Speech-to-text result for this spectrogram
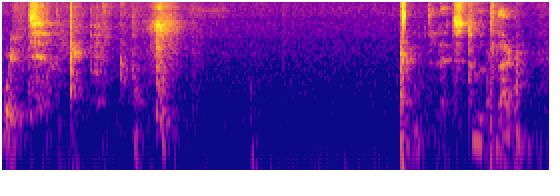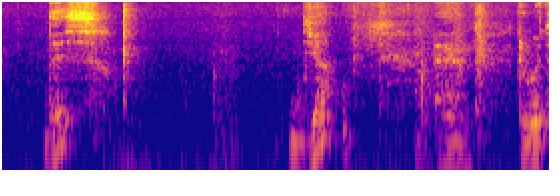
Wait. Let's do it like this yeah. And do it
